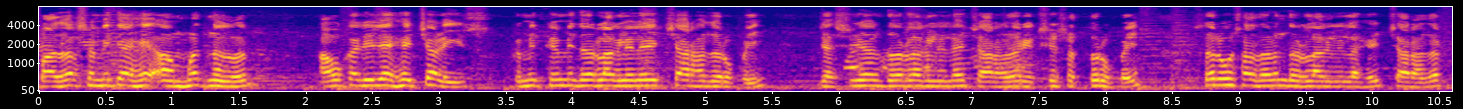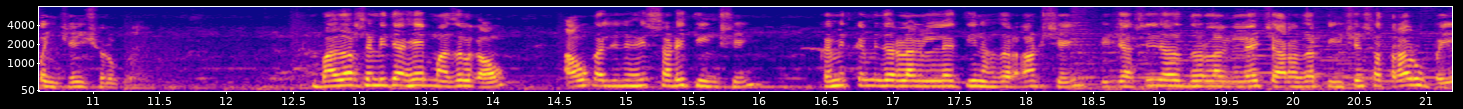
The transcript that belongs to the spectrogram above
बाजार समिती आहे अहमदनगर. अवकालेले आहे चाळीस कमीत कमी दर लागलेले आहे चार हजार रुपये. जास्तीत जास्त दर लागलेला आहे चार हजार एकशे सत्तर रुपये. सर्वसाधारण दर लागलेला आहे चार हजार पंच्याऐंशी रुपये. बाजार समिती आहे माजलगाव. अवकालेले आहे साडेतीनशे. कमीत कमी दर लागलेला आहे तीन हजार आठशे. जास्तीत जास्त दर लागलेला आहे चार हजार तीनशे सतरा रुपये.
